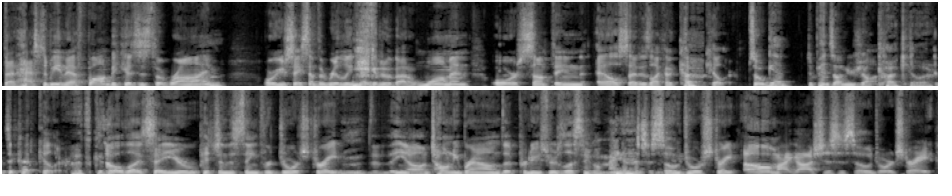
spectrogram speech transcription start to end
that has to be an f bomb because it's the rhyme, or you say something really negative about a woman, or something else that is like a cut killer. So again, depends on your genre. Cut killer. It's a cut killer. That's good. So let's say you're pitching this thing for George Strait, and you know, and Tony Brown, the producer, is listening. Go, man, this is so George Strait. Oh my gosh, this is so George Strait.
